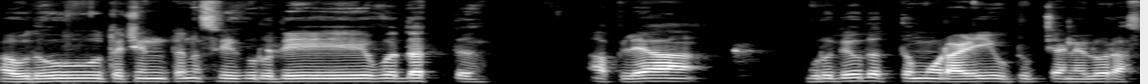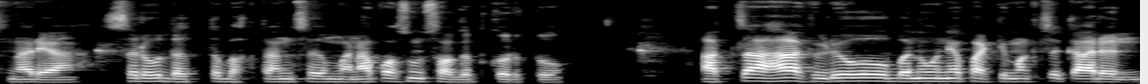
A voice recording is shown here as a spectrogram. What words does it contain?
अवधूत चिंतन श्री गुरुदेव दत्त. आपल्या गुरुदेव दत्त मोराळे यूट्यूब चॅनलवर असणाऱ्या सर्व दत्त भक्तांचं मनापासून स्वागत करतो. आजचा हा व्हिडिओ बनवण्या पाठीमागचं कारण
